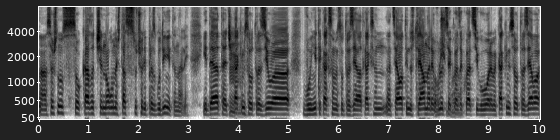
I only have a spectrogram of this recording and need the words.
а, всъщност се оказа, че много неща са случвали през годините. Нали. Идеята е, че как им се отразила войните, как се се отразяват, как се на цялата индустриална революция, Точно, коя, да. за която си говорим, как им се отразява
